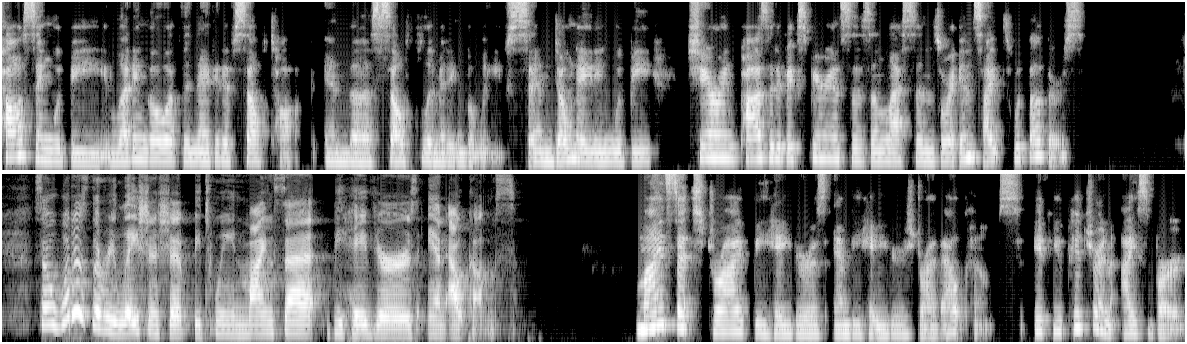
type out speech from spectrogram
Tossing would be letting go of the negative self talk and the self limiting beliefs. And donating would be sharing positive experiences and lessons or insights with others. So, what is the relationship between mindset, behaviors, and outcomes? Mindsets drive behaviors, and behaviors drive outcomes. If you picture an iceberg,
